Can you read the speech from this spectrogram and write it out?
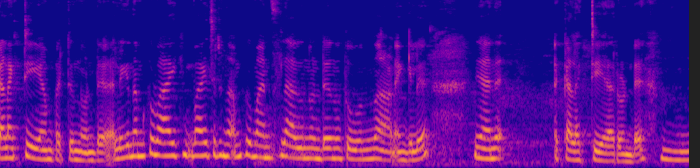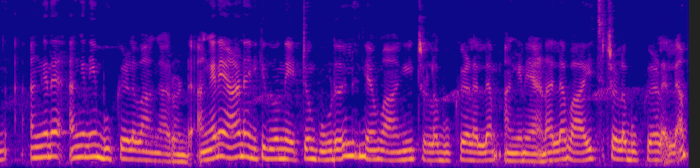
കണക്ട് ചെയ്യാൻ പറ്റുന്നുണ്ട്. അല്ലെങ്കിൽ നമുക്ക് വായിക്കും വായിച്ചിട്ട് നമുക്ക് മനസ്സിലാകുന്നുണ്ട് എന്ന് തോന്നുന്നതാണെങ്കിൽ ഞാൻ കളക്ട് ചെയ്യാറുണ്ട്. അങ്ങനെ അങ്ങനെയും ബുക്കുകൾ വാങ്ങാറുണ്ട്. അങ്ങനെയാണ് എനിക്ക് തോന്നുന്നത് ഏറ്റവും കൂടുതൽ ഞാൻ വാങ്ങിയിട്ടുള്ള ബുക്കുകളെല്ലാം അങ്ങനെയാണ്. അല്ല വായിച്ചിട്ടുള്ള ബുക്കുകളെല്ലാം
